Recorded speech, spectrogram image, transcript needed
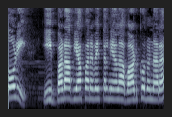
మోడీ ఈ బడా వ్యాపారవేత్తల్ని అలా వాడుకోనున్నారా?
